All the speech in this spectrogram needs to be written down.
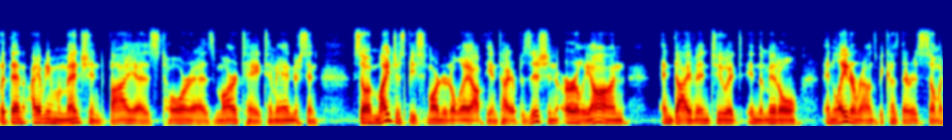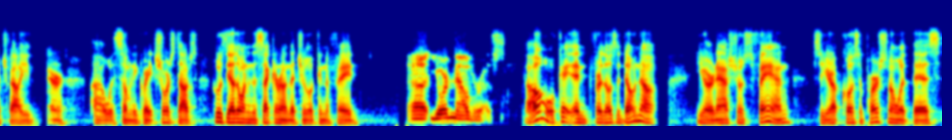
But then I haven't even mentioned Baez, Torres, Marte, Tim Anderson. So it might just be smarter to lay off the entire position early on and dive into it in the middle and later rounds because there is so much value there uh, with so many great shortstops. Who's the other one in the second round that you're looking to fade? Uh, Yordan Alvarez. Oh, okay. And for those that don't know, you're an Astros fan, so you're up close and personal with this.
